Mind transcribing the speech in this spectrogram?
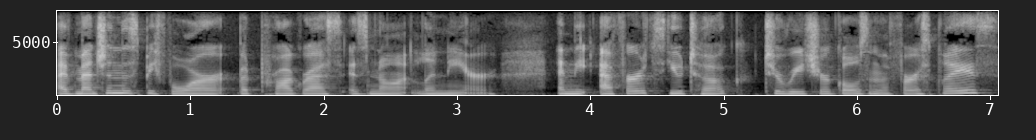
I've mentioned this before, but progress is not linear. And the efforts you took to reach your goals in the first place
